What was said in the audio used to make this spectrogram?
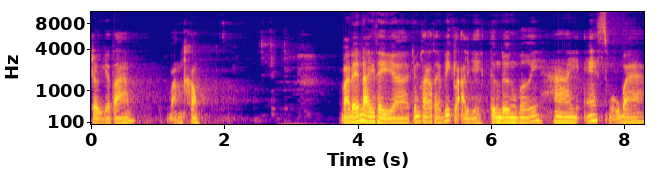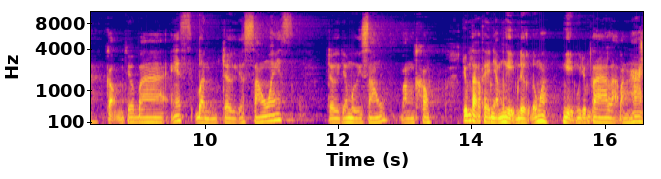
trừ cho 8 bằng 0 và đến đây thì à, chúng ta có thể viết lại là gì? Tương đương với 2s mũ 3 cộng cho 3s bình trừ cho 6s trừ cho 16 bằng 0. Chúng ta có thể nhẩm nghiệm được đúng không? Nghiệm của chúng ta là bằng 2.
